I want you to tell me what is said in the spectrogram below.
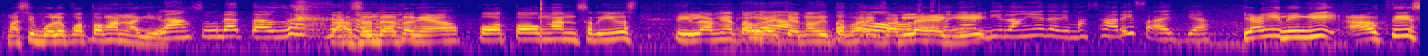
Masih boleh potongan lagi ya? Langsung datang. Langsung datang ya. Potongan serius tilangnya tahu dari Iya, channel YouTube betul. Harif Fadlah ya, Gi. bilangnya dari Mas Harif aja. Yang ini, Gi, Altis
